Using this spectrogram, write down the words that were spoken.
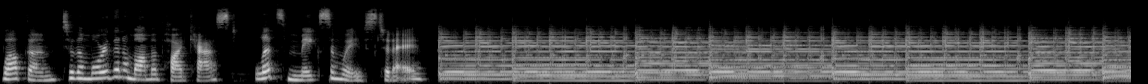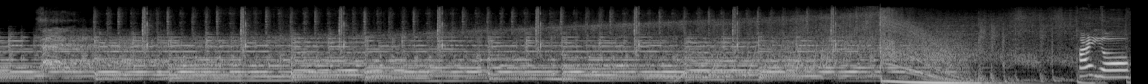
Welcome to the More Than a Mama podcast. Let's make some waves today. Hi, y'all.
